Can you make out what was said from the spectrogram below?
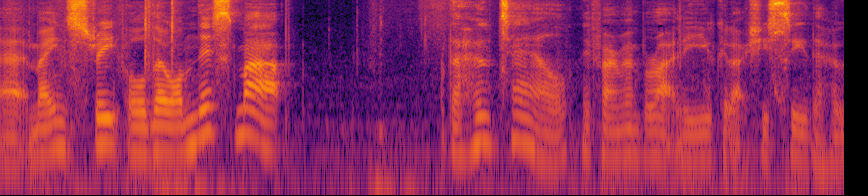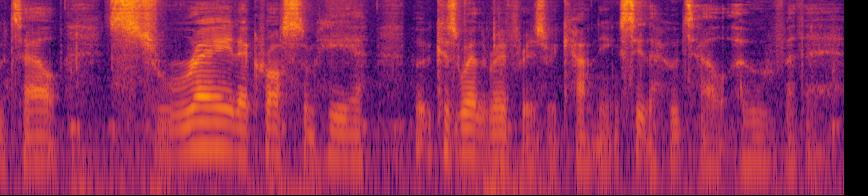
uh, Main Street, although on this map the hotel, if I remember rightly, you could actually see the hotel straight across from here. But because where the river is, we can't. You can see the hotel over there.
